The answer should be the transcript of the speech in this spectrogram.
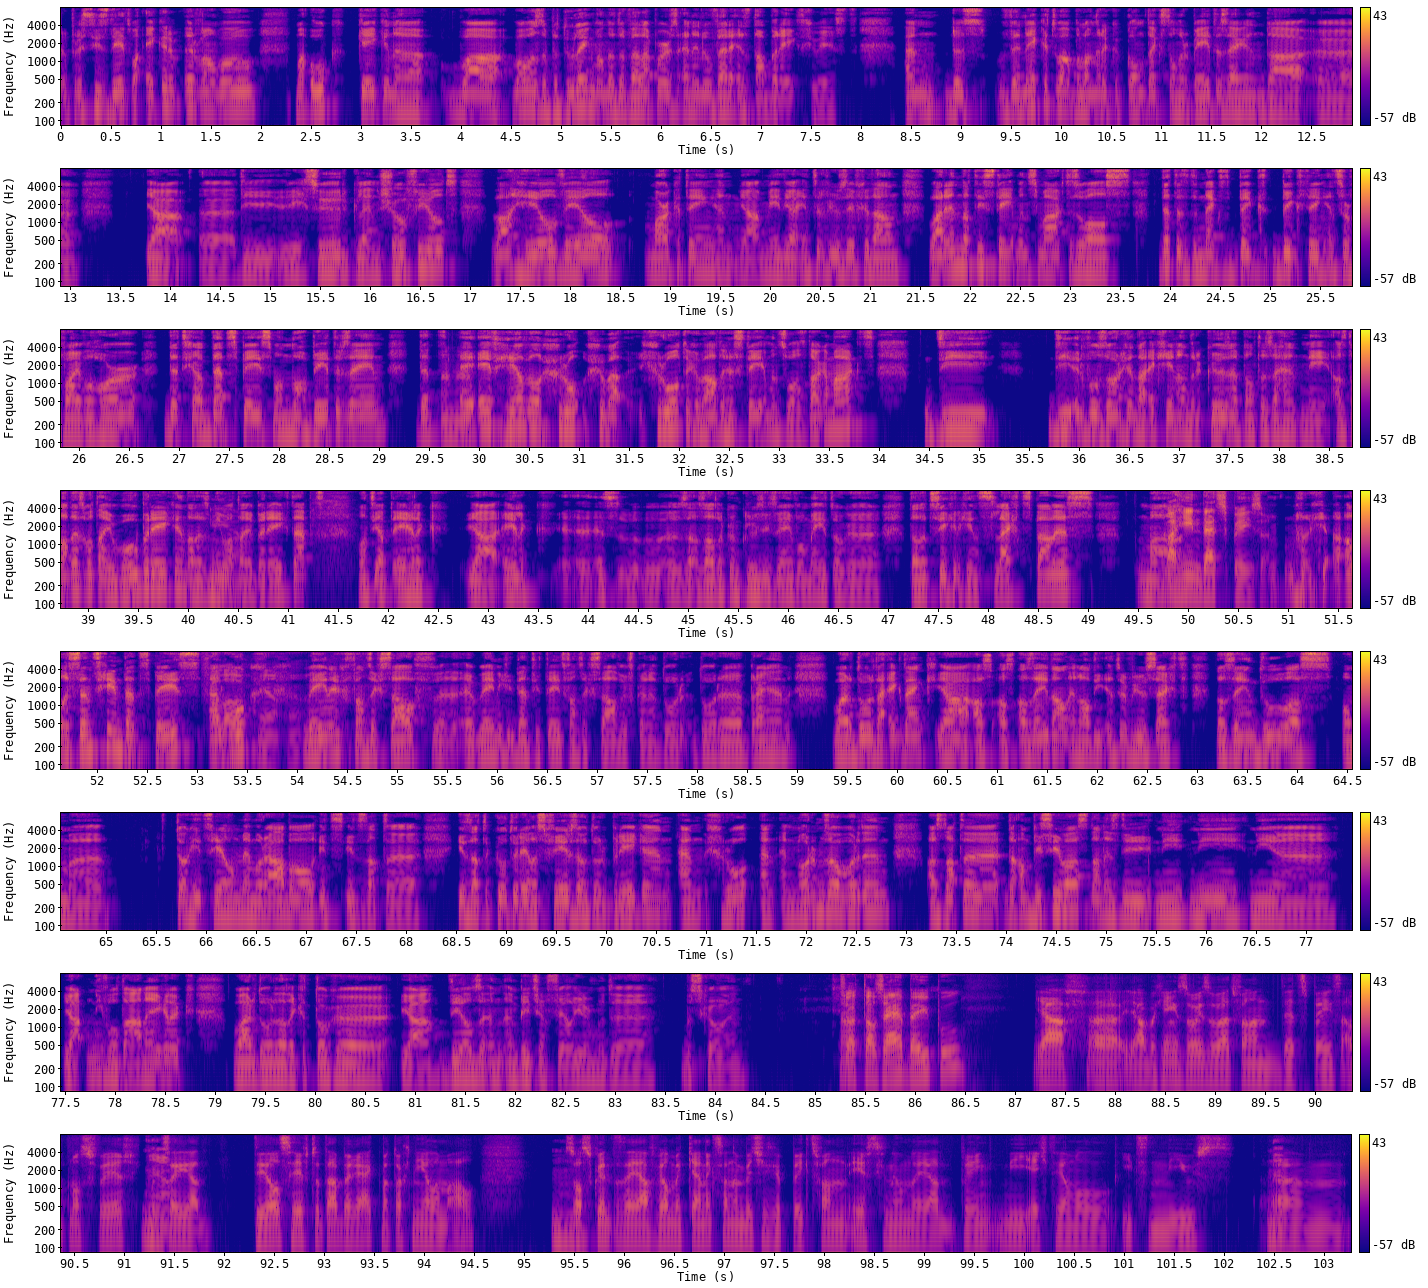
precies deed wat ik er, ervan wou, maar ook kijken naar wat, wat was de bedoeling van de developers en in hoeverre is dat bereikt geweest. En dus vind ik het wel belangrijke context om erbij te zeggen dat eh, ja, eh, die regisseur Glenn Schofield wel heel veel marketing en ja, media interviews heeft gedaan, waarin dat hij statements maakte zoals dit is the next big, big thing in survival horror, dit gaat Dead Space maar nog beter zijn. Dit, Mhm. hij, hij heeft heel veel gro- gewel- grote, geweldige statements zoals dat gemaakt, die die ervoor zorgen dat ik geen andere keuze heb dan te zeggen: nee, als dat is wat je wou bereiken, dat is niet Ja. wat je bereikt hebt. Want je hebt eigenlijk, ja, eigenlijk eh, is, eh, eh, zal de conclusie zijn voor mij toch dat het zeker geen slecht spel is, maar, Maar geen Dead Space. alleszins geen Dead Space. En ook ja, ja. weinig van zichzelf, weinig identiteit van zichzelf heeft kunnen door, doorbrengen. Waardoor dat ik denk, ja, als, als, als hij dan in al die interviews zegt dat zijn doel was om toch iets heel memorabel, iets, iets, dat, eh, iets dat de culturele sfeer zou doorbreken en, groot, en enorm zou worden. Als dat de, de ambitie was, dan is die niet, niet, niet, eh, ja, niet voldaan eigenlijk. Waardoor dat ik het toch eh, ja, deels een, een beetje een failure moet eh, beschouwen. Zou het al zeggen bij u, Poel? Ja, eh, ja, we gingen sowieso uit van een Dead Space atmosfeer. Ik moet Ja. zeggen, ja, deels heeft het dat bereikt, maar toch niet helemaal. Mhm. Zoals Quentin zei, ja, veel mechanics zijn een beetje gepikt van eerst genoemde. Ja, het brengt niet echt helemaal iets nieuws. Nee. Ehm,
